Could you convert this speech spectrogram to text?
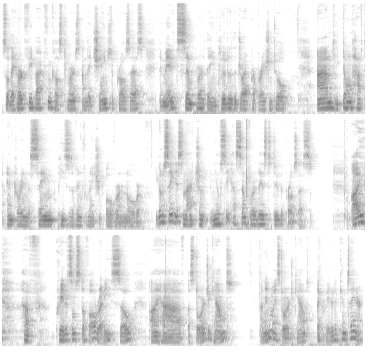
So they heard feedback from customers and they changed the process. They made it simpler. They included the drive preparation tool and you don't have to enter in the same pieces of information over and over. You're going to see this in action and you'll see how simple it is to do the process. I have created some stuff already. So I have a storage account and in my storage account, I created a container.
